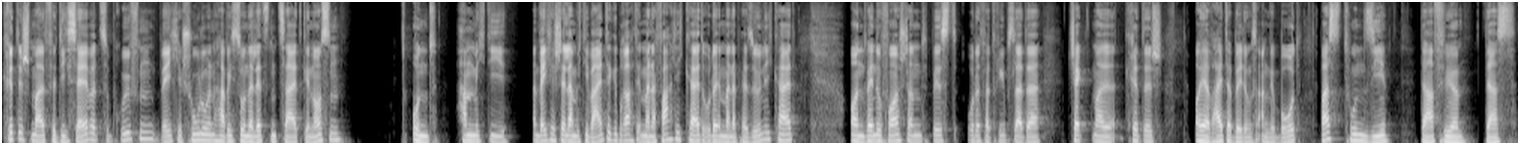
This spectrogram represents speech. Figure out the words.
kritisch mal für dich selber zu prüfen, welche Schulungen habe ich so in der letzten Zeit genossen und haben mich die, an welcher Stelle haben mich die weitergebracht in meiner Fachlichkeit oder in meiner Persönlichkeit. Und wenn du Vorstand bist oder Vertriebsleiter, checkt mal kritisch euer Weiterbildungsangebot. Was tun Sie dafür, dass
